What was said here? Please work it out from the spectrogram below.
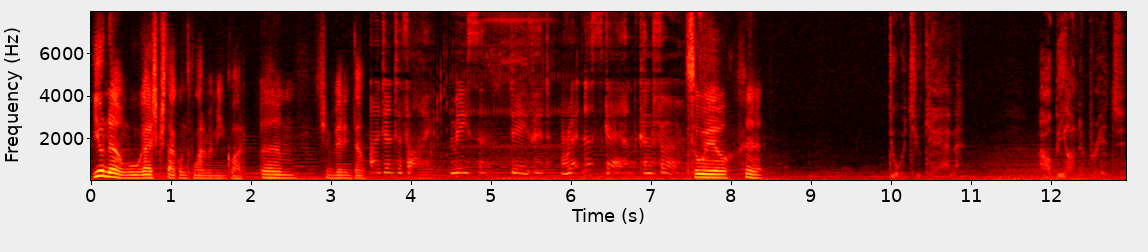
E eu não, o gajo que está a controlar-me a mim, claro. Um, Deixa-me ver então. Mason David. Retina scan confirmed. Sou eu. Do what you can. I'll be on the bridge.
